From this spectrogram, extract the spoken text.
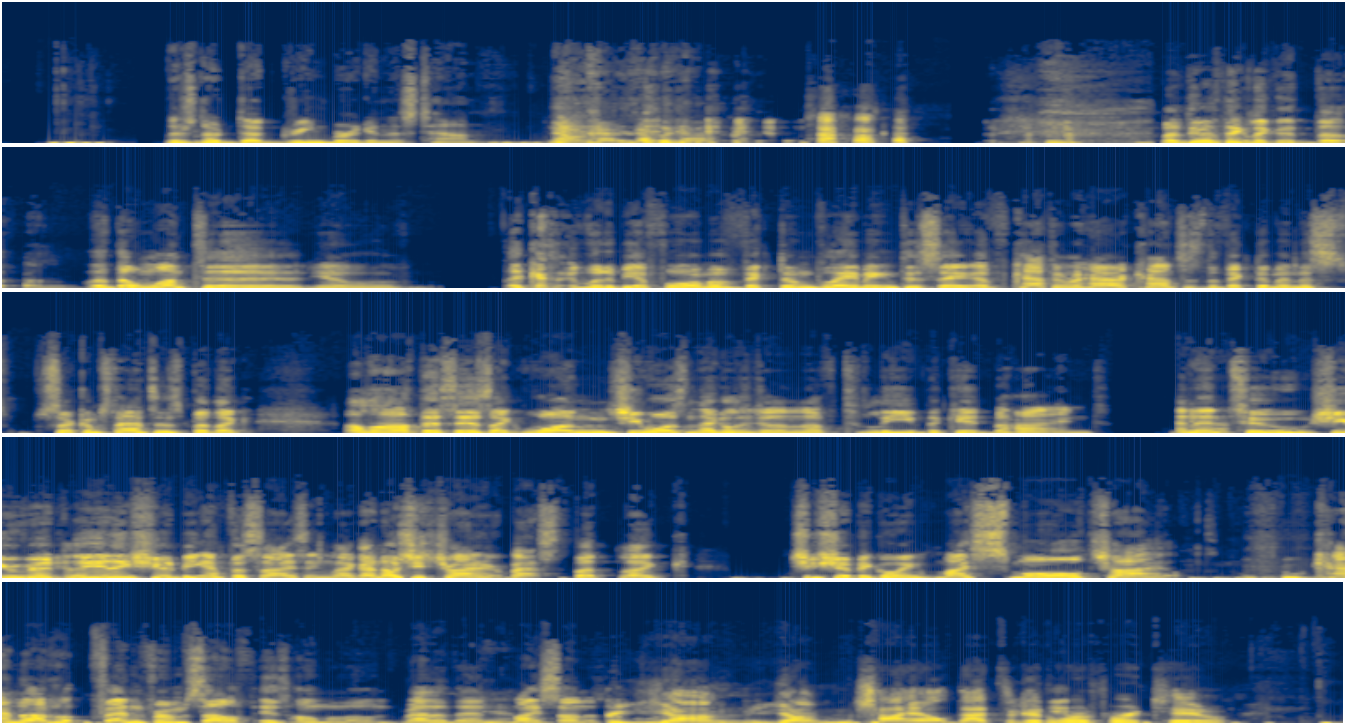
There's no Doug Greenberg in this town. no, no, definitely not. I do think like the, I don't want to. You know, I guess would it be a form of victim blaming to say if Catherine O'Hara counts as the victim in this circumstances? But like a lot of this is like one, she was negligent enough to leave the kid behind, and Yeah. then two, she really, really should be emphasizing. Like I know she's trying her best, but like she should be going, my small child who cannot fend for himself is home alone, rather than Yeah. my son is For home alone. young, young child. That's a good Yeah. word for it too.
